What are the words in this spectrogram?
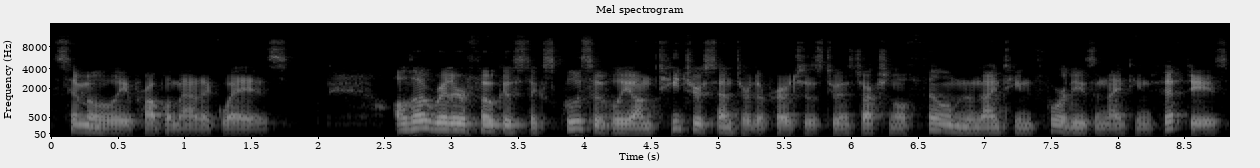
similarly problematic ways. Although Ritter focused exclusively on teacher-centered approaches to instructional film in the 1940s and 1950s,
